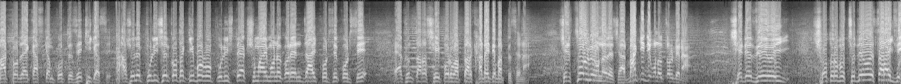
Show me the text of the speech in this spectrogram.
মাঠ পর্যায়ে কাজকাম করতেছে, ঠিক আছে। আসলে পুলিশের কথা কি বলব, পুলিশ তো এক সময় মনে করেন যাই করছে করছে, এখন তারা সেই প্রভাব তার খাটাইতে পারতেছে না। সেটা চলবে ওনাদের আর বাকি জীবনও চলবে না। সেটা যে ওই সতেরো বছর যে চালাইছে,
